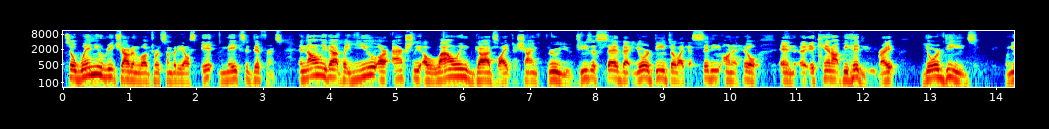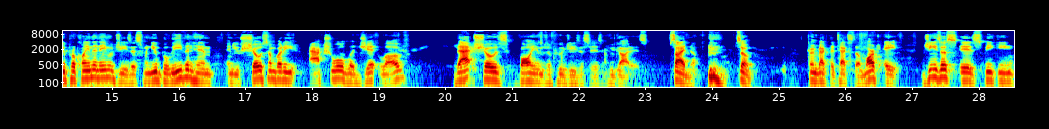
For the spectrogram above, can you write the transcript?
So when you reach out in love towards somebody else, it makes a difference. And not only that, but you are actually allowing God's light to shine through you. Jesus said that your deeds are like a city on a hill and uh, it cannot be hidden, right? Your deeds, when you proclaim the name of Jesus, when you believe in him and you show somebody actual legit love, that shows volumes of who Jesus is and who God is. Side note. so, coming back to the text though, Mark 8, Jesus is speaking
